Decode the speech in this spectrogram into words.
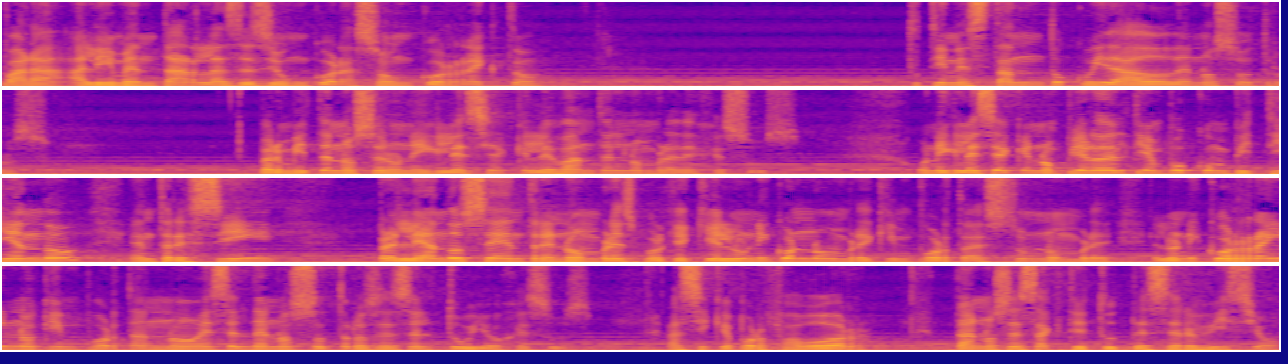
para alimentarlas desde un corazón correcto. Tú tienes tanto cuidado de nosotros. Permítenos ser una iglesia que levante el nombre de Jesús una iglesia que no pierde el tiempo compitiendo entre sí, peleándose entre nombres, porque aquí el único nombre que importa es tu nombre, el único reino que importa no es el de nosotros, es el tuyo, Jesús. Así que por favor, danos esa actitud de servicio,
